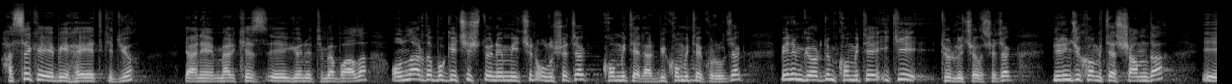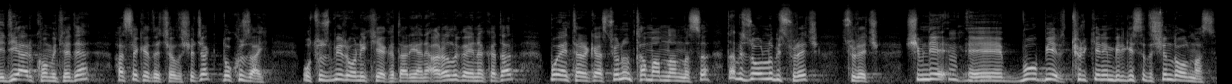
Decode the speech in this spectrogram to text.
Haseka'ya bir heyet gidiyor. Yani merkez e, yönetime bağlı. Onlar da bu geçiş dönemi için oluşacak komiteler, bir komite kurulacak. Benim gördüğüm komite iki türlü çalışacak. Birinci komite Şam'da, e, diğer komitede Haseka'da çalışacak 9 ay. 31-12'ye kadar yani Aralık ayına kadar bu entegrasyonun tamamlanması. Tabii zorlu bir süreç. süreç. Şimdi e, bu bir Türkiye'nin bilgisi dışında olmaz.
